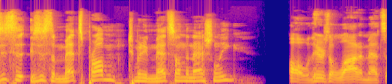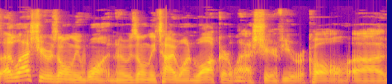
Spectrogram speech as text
this a, is this a Mets problem? Too many Mets on the National League? Oh, there's a lot of Mets. Uh, last year was only one. It was only Taijuan Walker last year, if you recall. Uh,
